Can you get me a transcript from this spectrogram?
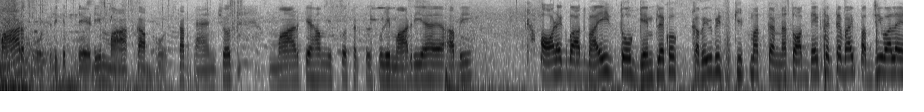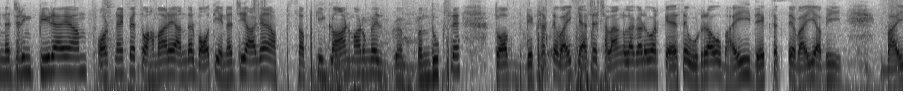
मार, भोसड़ी के तेरी माँ का भोसड़ा, बहन चोर, मार के हम इसको सक्सेसफुली मार दिया है, अभी। और एक बात भाई तो गेम प्ले को कभी भी स्किप मत करना। तो आप देख सकते हैं भाई, पबजी वाला एनर्जी ड्रिंक पी रहे हैं हम फोर्टनाइट पे। तो हमारे अंदर बहुत ही एनर्जी आ गया सबकी गांड मारूँगा इस बंदूक से। तो आप देख सकते हैं भाई, कैसे छलांग लगा रहे हो और कैसे उड़ रहा हो भाई। देख सकते हैं भाई अभी। भाई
